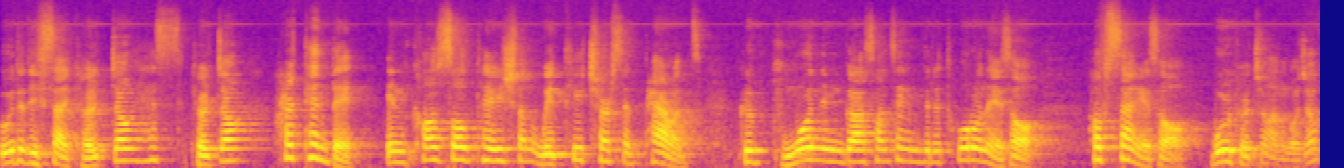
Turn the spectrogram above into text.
would decide 결정했 결정할 텐데 in consultation with teachers and parents 그 부모님과 선생님들의 토론에서 협상에서 뭘 결정하는 거죠?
